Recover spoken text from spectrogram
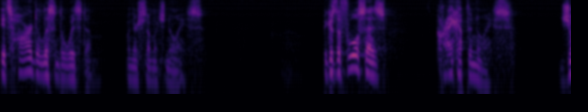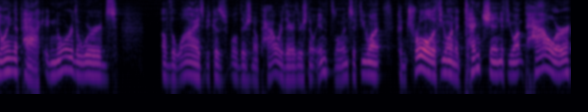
it's hard to listen to wisdom when there's so much noise. Because the fool says, crank up the noise, join the pack, ignore the words of the wise because, well, there's no power there, there's no influence. If you want control, if you want attention, if you want power,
